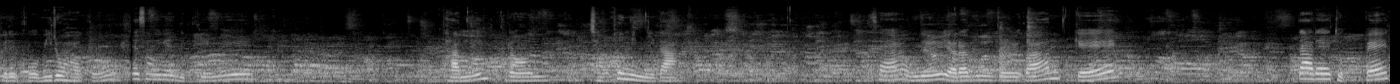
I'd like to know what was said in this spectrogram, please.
그리고 위로하고 세상의 느낌을 담은 그런 작품입니다. 자, 오늘 여러분들과 함께 딸의 독백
